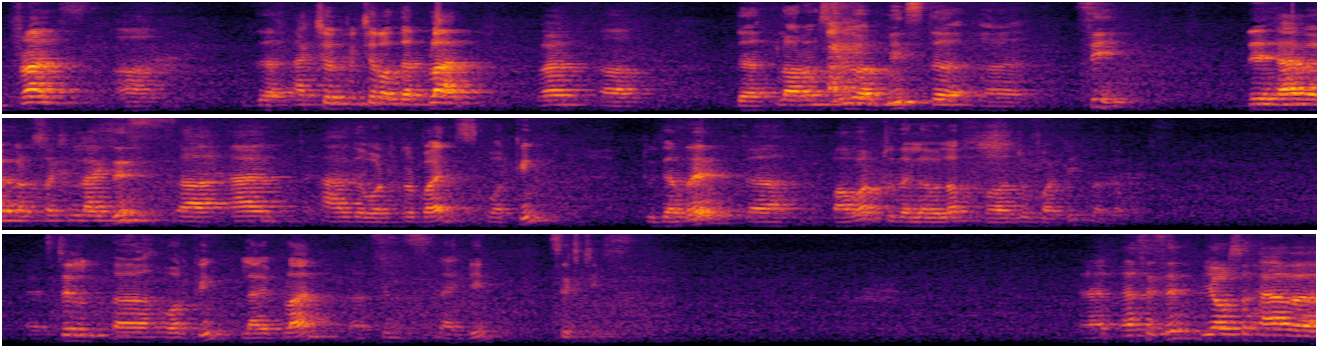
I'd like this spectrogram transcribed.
in France, uh, the actual picture of that plant where uh, the La Rance River meets the uh, sea. They have a construction like this and have the water turbines working to generate uh, power to the level of uh, 240 megawatts. Uh, still uh, working live plant uh, since 1960s. And as I said, we also have a,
